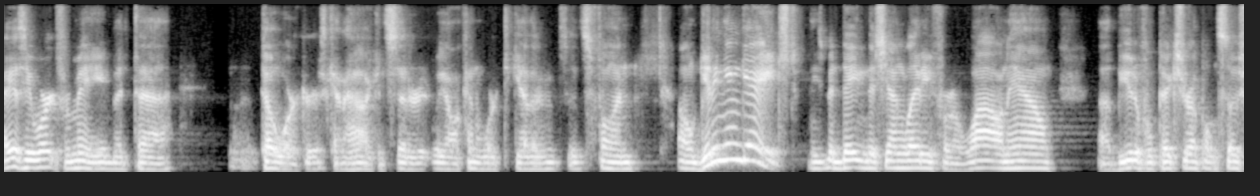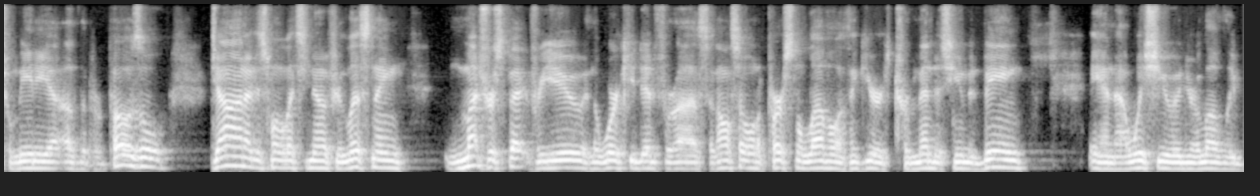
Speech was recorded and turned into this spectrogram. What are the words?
I guess he worked for me, but uh, co-worker is kind of how I consider it. We all kind of work together. It's, it's fun. Um, getting engaged. He's been dating this young lady for a while now. A beautiful picture up on social media of the proposal. John, I just want to let you know if you're listening, much respect for you and the work you did for us. And also on a personal level, I think you're a tremendous human being. And I wish you and your lovely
